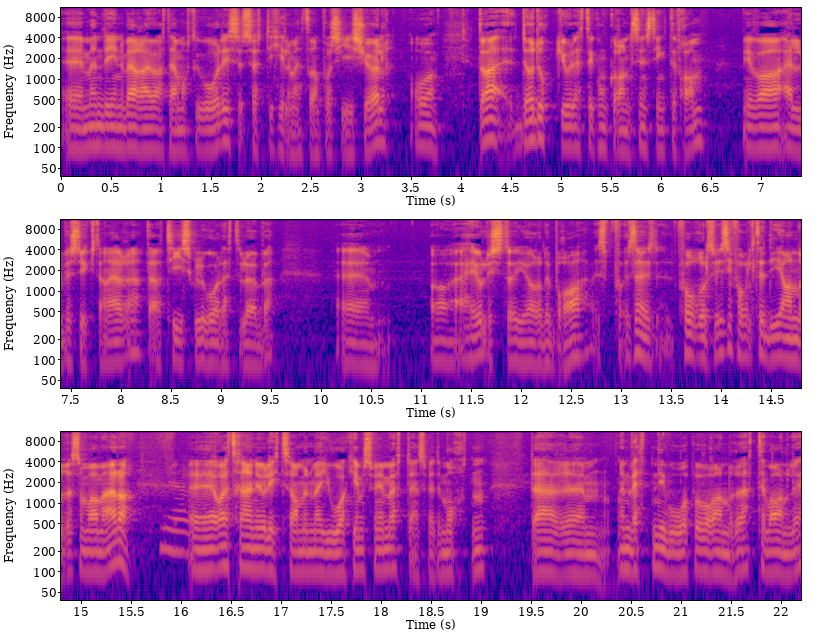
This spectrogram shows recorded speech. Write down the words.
eh, men det innebærer jo at jeg måtte gå disse 70 km på ski sjøl. Og da, da dukker jo dette konkurranseinstinktet fram. Vi var elleve stykker der nede, der ti skulle gå dette løpet. Um, og jeg har jo lyst til å gjøre det bra, forholdsvis i forhold til de andre som var med. da. Eh, og jeg trener jo litt sammen med Joakim, som vi møtte, en som heter Morten. Der um, en vet nivået på hverandre til vanlig.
